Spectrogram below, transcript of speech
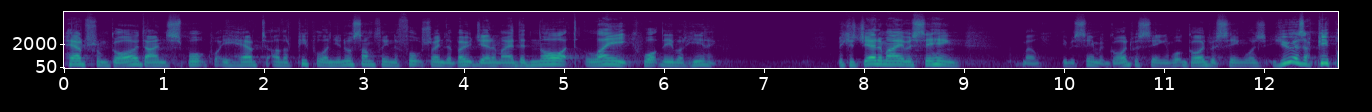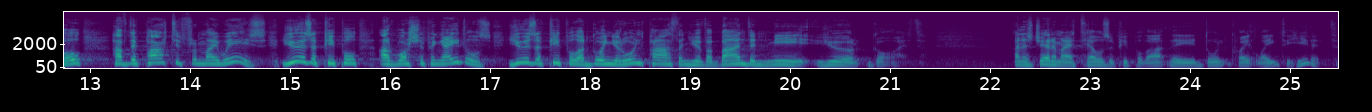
heard from God and spoke what he heard to other people. And you know something? The folks round about Jeremiah did not like what they were hearing. Because Jeremiah was saying, well, he was saying what God was saying, and what God was saying was, You as a people have departed from my ways. You as a people are worshipping idols. You as a people are going your own path, and you have abandoned me, your God. And as Jeremiah tells the people that, they don't quite like to hear it.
